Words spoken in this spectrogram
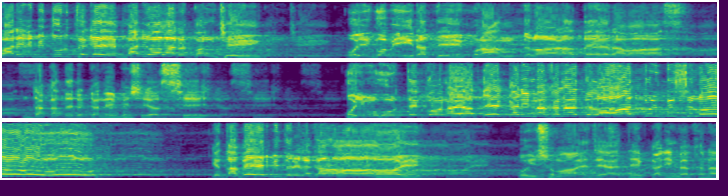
বাড়ির ভিতর থেকে বাড়িওয়ালার কণ্ঠে ওই গভীর রাতে কোরআন তেলাতের আওয়াজ ডাকাতের কানে ভেসে যাচ্ছে ওই মুহূর্তে কোন আয়াতে কারিমাখানা তেলাওয়াত করতেছিল? কেতাবের ভিতরে লেখা হয়, ওই সময় যে আয়াতে কারিমাখানা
